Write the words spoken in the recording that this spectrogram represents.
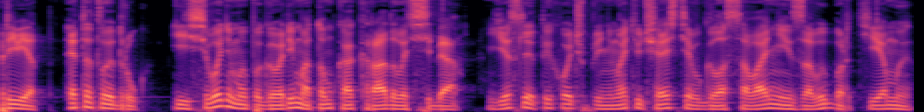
Привет, это твой друг. И сегодня мы поговорим о том, как радовать себя. Если ты хочешь принимать участие в голосовании за выбор темы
